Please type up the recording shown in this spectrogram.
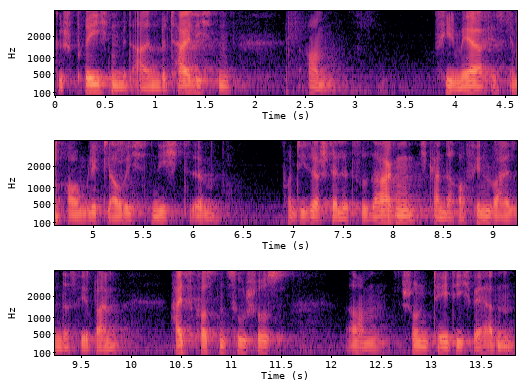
Gesprächen mit allen Beteiligten. Ähm, viel mehr ist im Augenblick, glaube ich, nicht ähm, von dieser Stelle zu sagen. Ich kann darauf hinweisen, dass wir beim Heizkostenzuschuss ähm, schon tätig werden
